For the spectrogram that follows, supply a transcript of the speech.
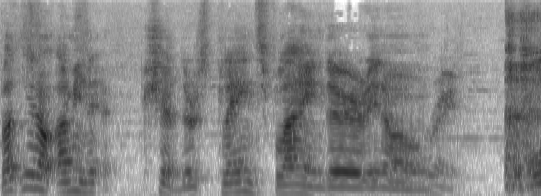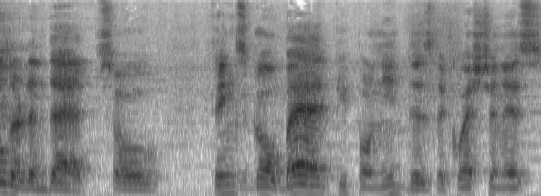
But you know, I mean, shit. There's planes flying there. You know, Right. older than that. So things go bad. People need this. The question is,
